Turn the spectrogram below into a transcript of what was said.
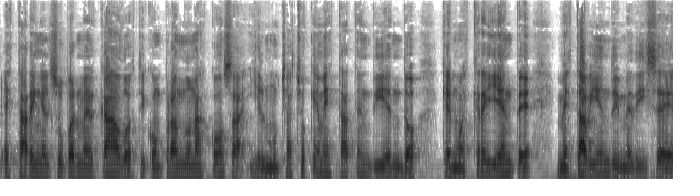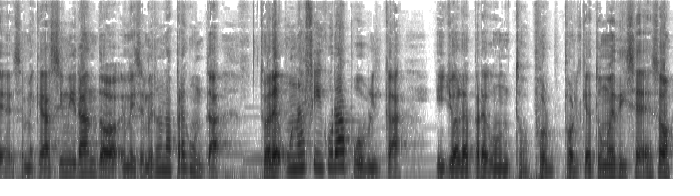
estar en el supermercado, estoy comprando unas cosas y el muchacho que me está atendiendo, que no es creyente, me está viendo y me dice, se me queda así mirando y me dice, mira una pregunta, tú eres una figura pública y yo le pregunto, ¿por, qué tú me dices eso?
